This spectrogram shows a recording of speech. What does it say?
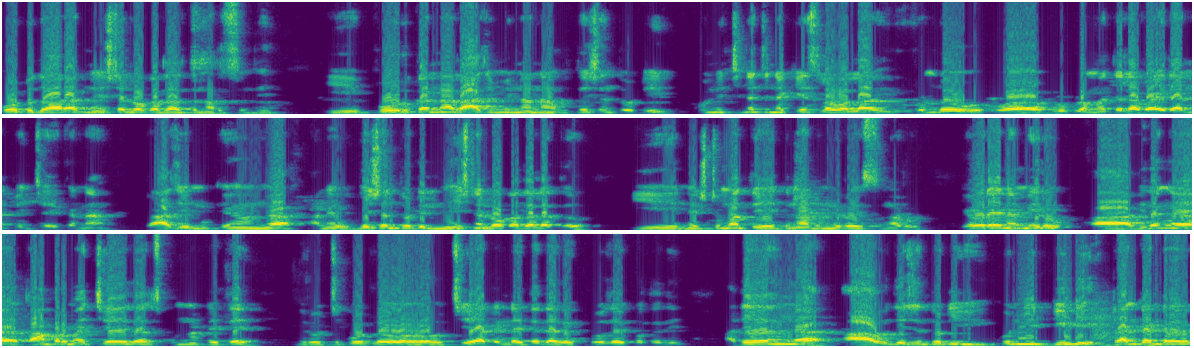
కోర్టు ద్వారా నేషనల్ లోక్ అదాలత్ నడుస్తుంది. ఈ పోరు కన్నా రాజమీన్ అన్న ఉద్దేశంతో కొన్ని చిన్న చిన్న కేసుల వల్ల రెండు ఆ, గ్రూపుల మధ్యలో వైరాన్ని పెంచే కన్నా రాజీ ముఖ్యంగా అనే ఉద్దేశంతో నేషనల్ లోక్ అదాలత్ ఈ నెక్స్ట్ మంత్ ఎయిత్ నాడు నిర్వహిస్తున్నారు. ఎవరైనా మీరు ఆ విధంగా కాంప్రమైజ్ చేయదలుచుకున్నట్టయితే మీరు వచ్చి కోర్టులో వచ్చి అటెండ్ అయితే అది క్లోజ్ అయిపోతుంది. అదేవిధంగా ఆ ఉద్దేశంతో కొన్ని DD drunk and drive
